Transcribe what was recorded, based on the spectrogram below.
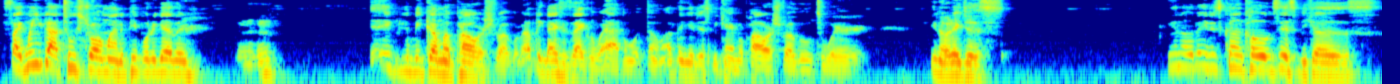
it's like when you got two strong-minded people together, hmm it could become a power struggle. And I think that's exactly what happened with them. I think it just became a power struggle to where, you know, they just, you know, they just couldn't coexist because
